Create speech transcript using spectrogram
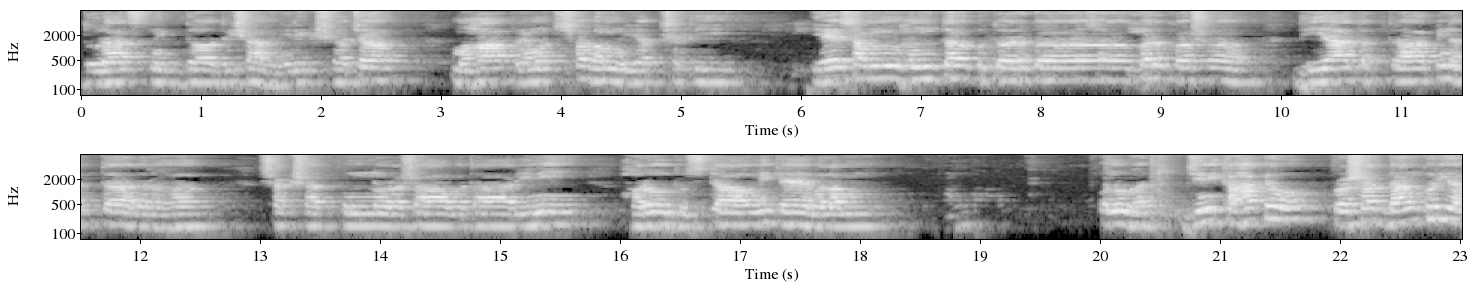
দুরাত স্নিগ্ধ দৃশা নিরীক্ষ চ মহাপ্রেমোৎসবম যক্ষতি येषां हन्त कुतर्क कर्कश धिया तत्रापि नत्तादरः साक्षात् पुण्यरसावतारिणी হরো দুষ্টামি কেবলম অনুবাদ যিনি কাহাকেও প্রসাদ দান করিয়া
